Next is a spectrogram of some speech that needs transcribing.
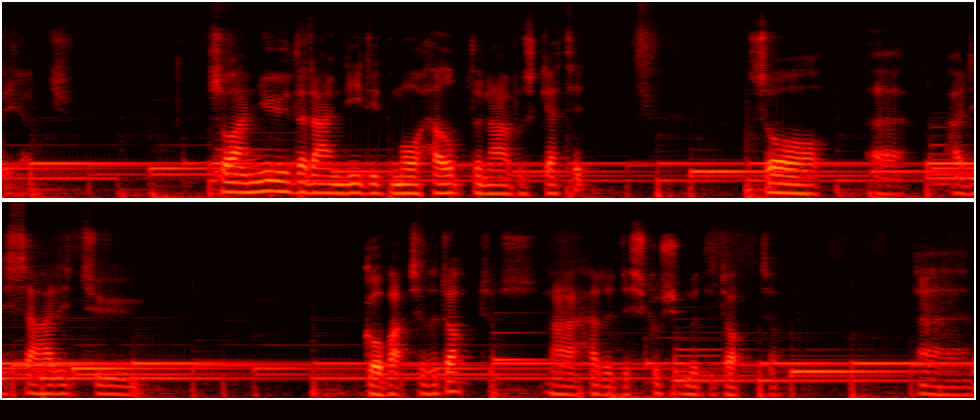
the edge. So I knew that I needed more help than I was getting. So uh, I decided to go back to the doctors. I had a discussion with the doctor. Um,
